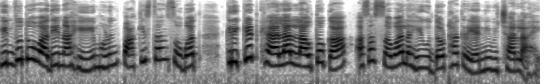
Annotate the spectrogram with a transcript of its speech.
हिंदुत्ववादी नाही म्हणून पाकिस्तान सोबत क्रिकेट खेळायला लावतो का असा सवालही उद्धव ठाकरे यांनी विचारला आहे.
